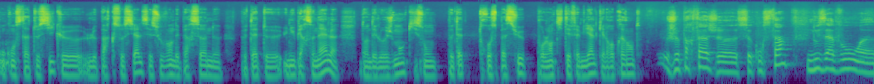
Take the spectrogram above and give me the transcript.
On constate aussi que le parc social, c'est souvent des personnes peut-être unipersonnelles dans des logements qui sont peut-être trop spacieux pour l'entité familiale qu'elles représentent. Je partage euh, ce constat. Nous avons euh,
